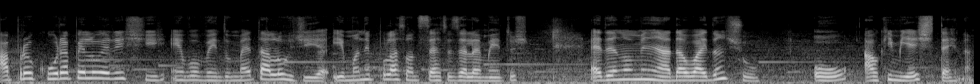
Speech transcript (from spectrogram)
A procura pelo elixir envolvendo metalurgia e manipulação de certos elementos é denominada Waidanshu, ou alquimia externa.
